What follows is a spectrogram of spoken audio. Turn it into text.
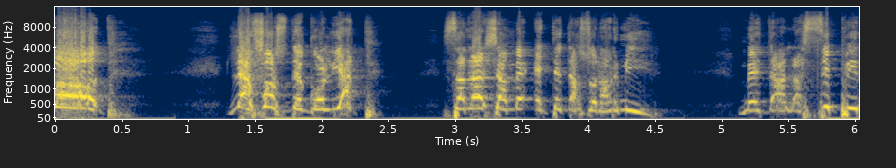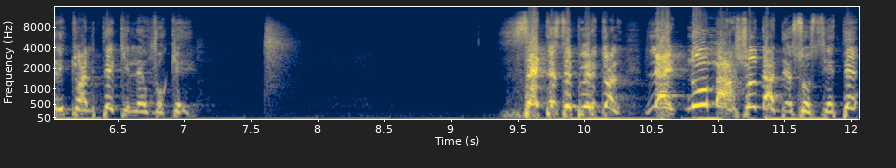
modes, la force de Goliath, ça n'a jamais été dans son armure, mais dans la spiritualité qu'il évoquait. Cette spiritualité, nous marchons dans des sociétés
